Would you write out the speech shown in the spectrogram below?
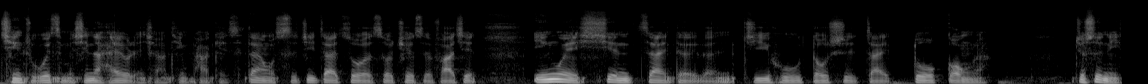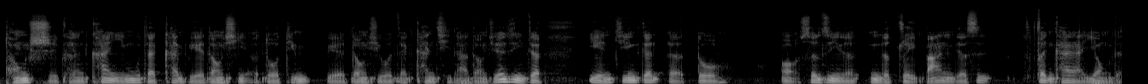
清楚为什么现在还有人想要听 Podcast，但我实际在做的时候，确实发现，因为现在的人几乎都是在多工了，就是你同时可能看荧幕在看别的东西，耳朵听别的东西，或者在看其他东西，但是你的眼睛跟耳朵，哦，甚至你的你的嘴巴，你都是分开来用的，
